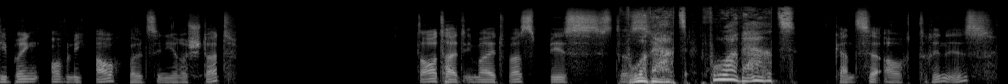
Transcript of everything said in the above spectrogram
die bringen hoffentlich auch Holz in ihre Stadt. Dauert halt immer etwas, bis das Vorwärts, vorwärts. Ganze auch drin ist.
